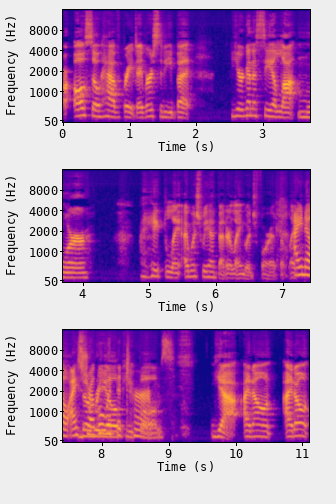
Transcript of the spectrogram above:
are also have great diversity but you're gonna see a lot more i hate the lang- i wish we had better language for it but like I know. I struggle with the people. terms. yeah i don't i don't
